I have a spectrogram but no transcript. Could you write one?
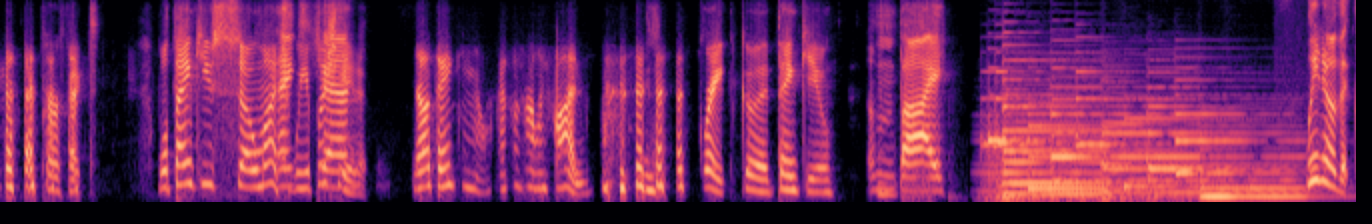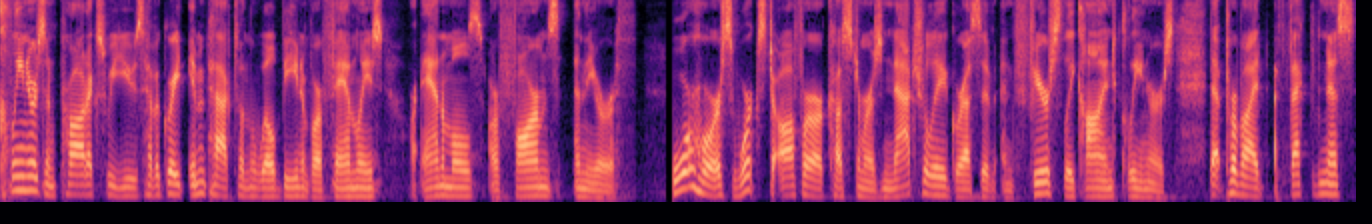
Perfect. Well, thank you so much. we appreciate Jen. it. No, thank you. This was really fun. Great. Good. Thank you. Um, bye. We know that cleaners and products we use have a great impact on the well being of our families, our animals, our farms, and the earth. Warhorse works to offer our customers naturally aggressive and fiercely kind cleaners that provide effectiveness,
